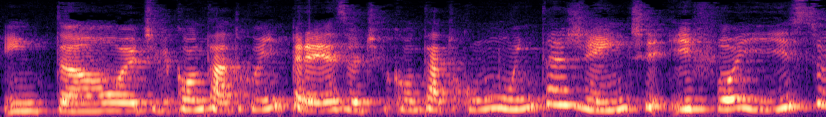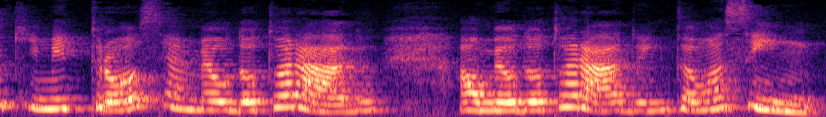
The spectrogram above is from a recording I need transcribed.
Então, eu tive contato com empresa, eu tive contato com muita gente e foi isso que me trouxe ao meu doutorado, ao meu doutorado. Então, assim,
